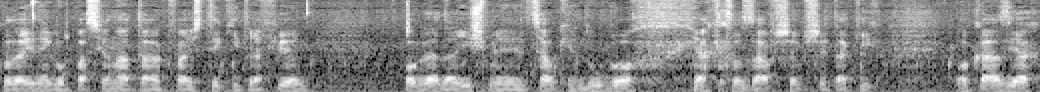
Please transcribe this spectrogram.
kolejnego pasjonata akwarystyki trafiłem. Pogadaliśmy całkiem długo, jak to zawsze przy takich okazjach.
